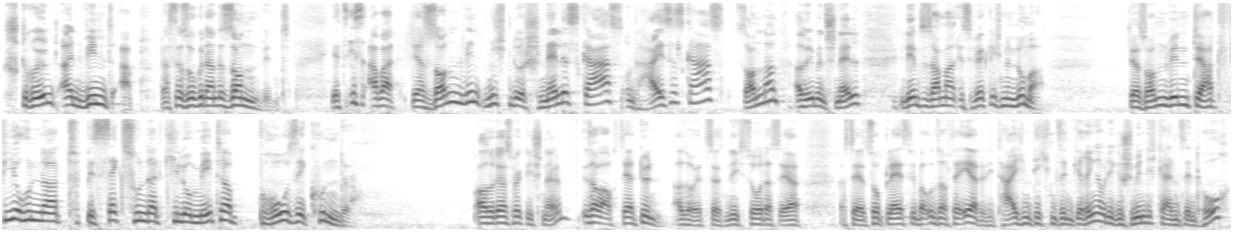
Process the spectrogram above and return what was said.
strömt ein Wind ab. Das ist der sogenannte Sonnenwind. Jetzt ist aber der Sonnenwind nicht nur schnelles Gas und heißes Gas, sondern, also übrigens schnell, in dem Zusammenhang ist wirklich eine Nummer. Der Sonnenwind, der hat 400 bis 600 Kilometer pro Sekunde. Also der ist wirklich schnell, ist aber auch sehr dünn. Also jetzt ist nicht so, dass er, dass der jetzt so bläst wie bei uns auf der Erde. Die Teilchendichten sind gering, aber die Geschwindigkeiten sind hoch.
